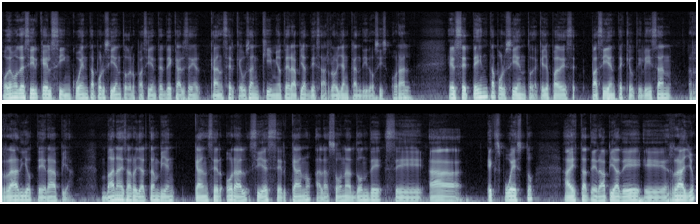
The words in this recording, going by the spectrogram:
podemos decir que el 50% de los pacientes de cáncer, que usan quimioterapia desarrollan candidosis oral. El 70% de aquellos pacientes que utilizan radioterapia van a desarrollar también cáncer oral si es cercano a la zona donde se ha expuesto a esta terapia de eh, rayo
